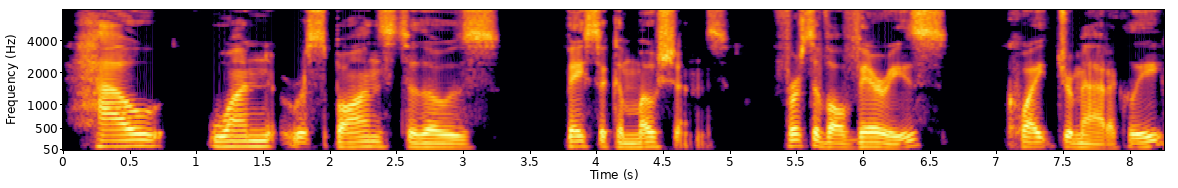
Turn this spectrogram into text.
how one responds to those basic emotions, first of all, varies quite dramatically.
